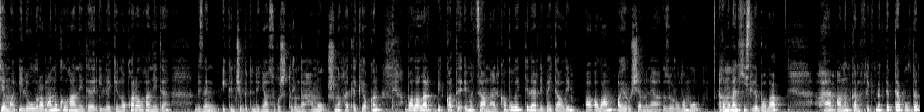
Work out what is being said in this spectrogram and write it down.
тема или ул роман укылган иде или кино каралган иде. Безнең икенче бөтен дөнья сугышы турында. Һәм ул шуны хәтлек якын. Балалар бик каты эмоциональ кабул иттеләр дип әйтә алыйм. Алам аеруча менә зур улым. Ул гомумән хисле бала. Һәм аның конфликт мәктәптә булды.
